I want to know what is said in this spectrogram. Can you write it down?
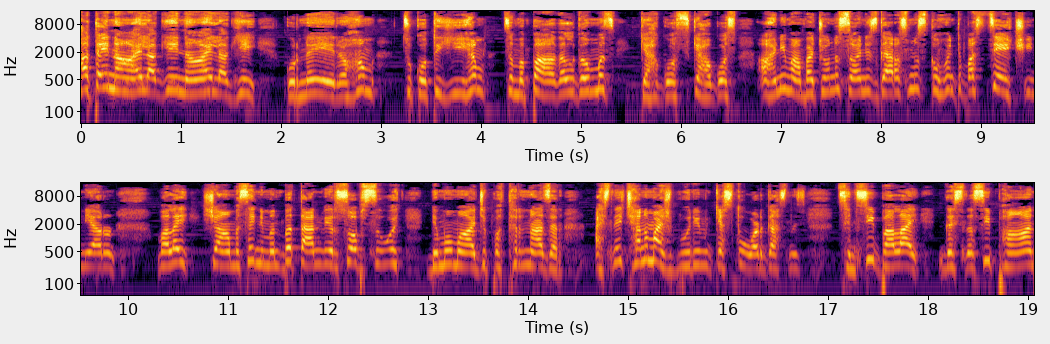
ہتے نائے لگیے نائے لگیے کورنے رحم ژٕ کوٚت ییٖہم ژٕ پاگل گٔمٕژ کیٛاہ گوٚژھ کیٛاہ گوٚژھ اہنی وۄنۍ بچو نہٕ سٲنِس گرس منٛز کٕہٕنۍ تہِ بس ژے چھُے نیرُن وَلے شامس نِمن بہٕ تنویر صٲب سۭتۍ دِمو ماجہِ پٔتھر نظر۔ اسہِ نے چھنہٕ مجبوٗری ؤنکیٚس تور گژھنٕچ ژھٕنسی بلاے گٔژھنسٕے فان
